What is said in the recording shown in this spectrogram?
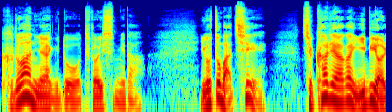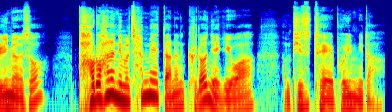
그러한 이야기도 들어 있습니다. 이것도 마치 지카리아가 입이 열리면서 바로 하느님을 찬미했다는 그런 얘기와 비슷해 보입니다.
